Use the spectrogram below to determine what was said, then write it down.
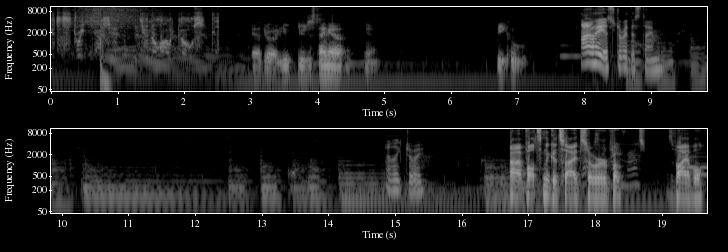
It's a straight cash in. You know how it goes. Yeah, Joy, you, you just hang out and, you know, be cool. Oh hey, it's Joy this time. I like Joy. Uh, Vault's on the good side, so we're vo- it's viable.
